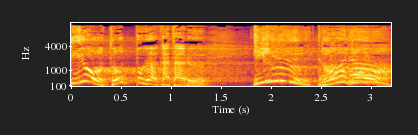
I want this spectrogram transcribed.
企業トップが語る威風堂々。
